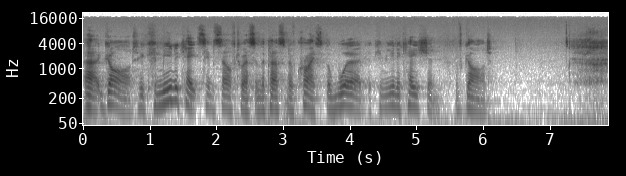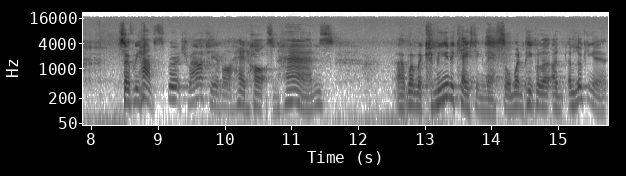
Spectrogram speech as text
uh, God who communicates himself to us in the person of Christ, the Word, the communication of God. So if we have spirituality of our head, hearts, and hands, uh, when we're communicating this, or when people are, are, looking, at,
